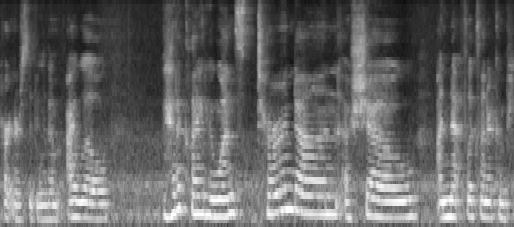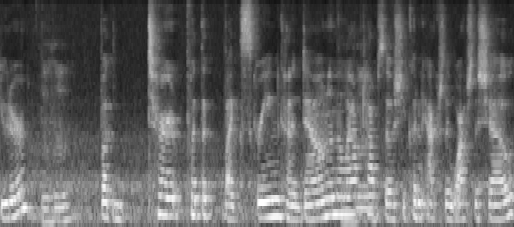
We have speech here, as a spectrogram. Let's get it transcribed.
partners sleeping with them, I will. I had a client who once turned on a show on Netflix on her computer, mm-hmm. but turn put the like screen kind of down on the Mhm. laptop so she couldn't actually watch the show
